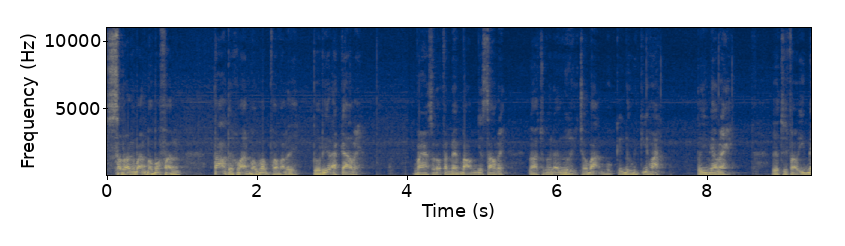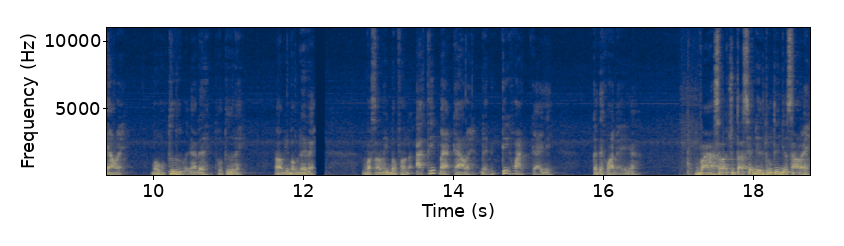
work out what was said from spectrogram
Sau đó các bạn bấm vào phần tạo tài khoản bấm vào phần này create account này. Và sau đó phần mềm báo như sau này. Là chúng tôi đã gửi cho bạn một cái đường link kích hoạt tới email này. Rồi tôi vào email này bấm hộp thư bạn nhé đây hộp thư đây. Đó mình bấm đây này. Và sau đó mình bấm phần active mà cao này để mình kích hoạt cái gì? Cái tài khoản này nhé và sau đó chúng ta sẽ điền thông tin như sau này.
